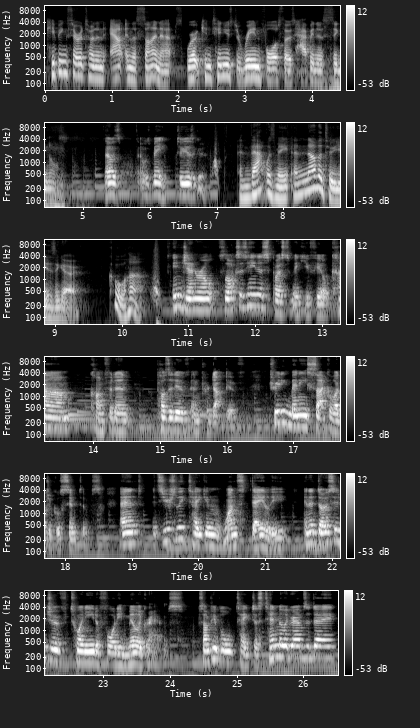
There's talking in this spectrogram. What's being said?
keeping serotonin out in the synapse where it continues to reinforce those happiness signals. That was that was me two years ago. And that was me another two years ago. Cool, huh? In general, fluoxetine is supposed to make you feel calm, confident, positive, and productive, treating many psychological symptoms. And it's usually taken once daily in a dosage of 20 to 40 milligrams, some people take just 10 milligrams a day,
